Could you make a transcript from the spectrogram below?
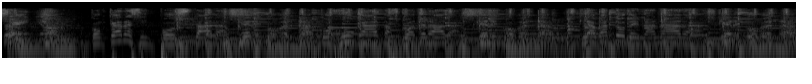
Señor, con caras impostadas, quieren gobernar, con jugadas cuadradas, quieren gobernar, clavando de la nada, quieren gobernar,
